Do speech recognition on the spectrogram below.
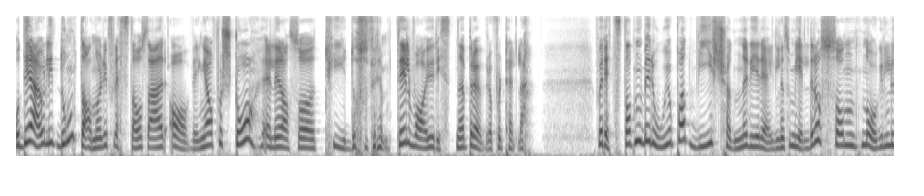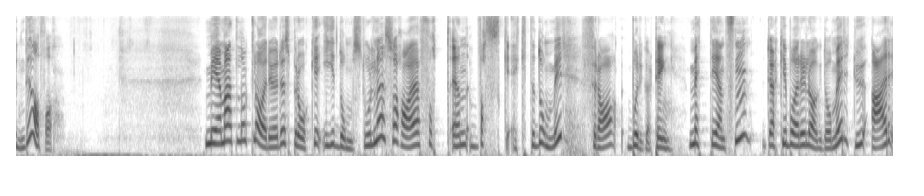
Og det er jo litt dumt, da, når de fleste av oss er avhengig av å forstå, eller altså tyde oss frem til, hva juristene prøver å fortelle. For rettsstaten beror jo på at vi skjønner de reglene som gjelder oss, sånn noenlunde iallfall. Med meg til å klargjøre språket i domstolene, så har jeg fått en vaskeekte dommer fra Borgarting. Mette Jensen, du er ikke bare lagdommer, du er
